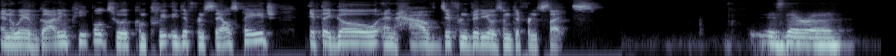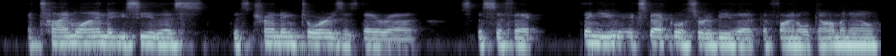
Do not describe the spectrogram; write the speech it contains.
and a way of guiding people to a completely different sales page if they go and have different videos on different sites. Is there a, a timeline that you see this this trending towards? Is there a specific thing you expect will sort of be the, the final domino?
